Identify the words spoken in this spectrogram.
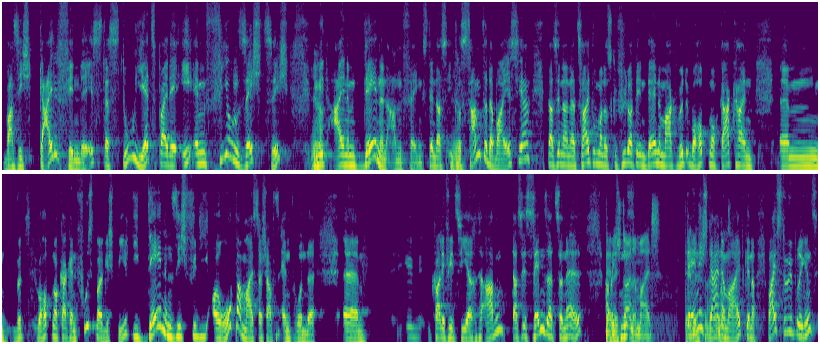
was ich geil finde, ist, dass du jetzt bei der EM 64 ja. mit einem Dänen anfängst. Denn das Interessante ja. dabei ist ja, dass in einer Zeit, wo man das Gefühl hat, in Dänemark wird überhaupt noch gar kein, ähm, wird überhaupt noch gar kein Fußball gespielt, die Dänen sich für die Europameisterschaftsendrunde ähm, qualifiziert haben. Das ist sensationell. Dänisch Dynamite. Danish Dynamite, genau. Weißt du übrigens,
